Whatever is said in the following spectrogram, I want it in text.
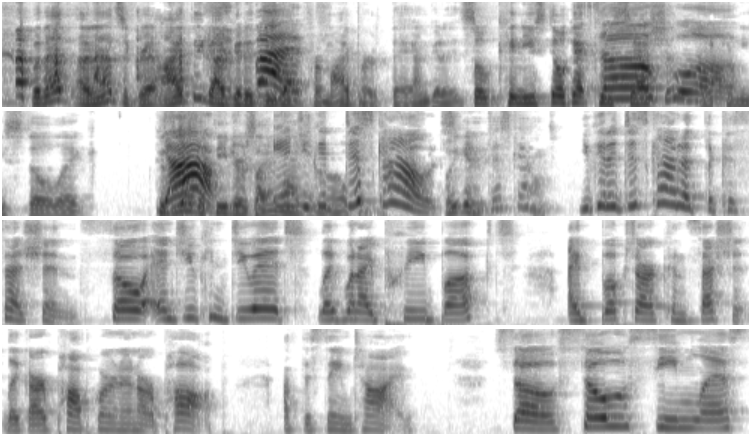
But that and that's a great. I think I'm gonna do that for my birthday. I'm gonna. So can you still get So concession? Like, can you still like? Because the Yeah, other theaters I and you get discounts Oh, you get a discount. you get a discount at the concessions. So, and you can do it like when I pre booked, I booked our concession, like our popcorn and our pop at the same time. So, so seamless.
